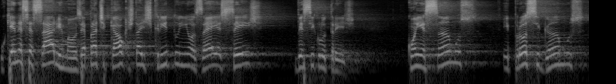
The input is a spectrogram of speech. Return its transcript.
O que é necessário, irmãos, é praticar o que está escrito em Oséias 6, versículo 3. Conheçamos e prossigamos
